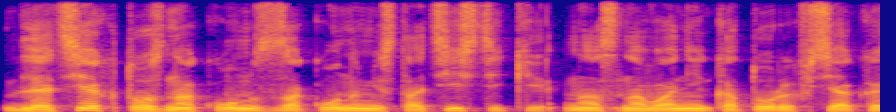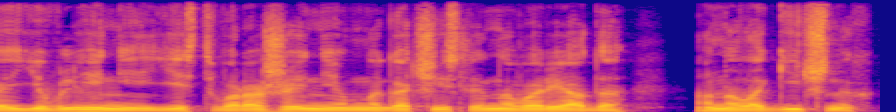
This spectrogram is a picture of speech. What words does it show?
Для тех, кто знаком с законами статистики, на основании которых всякое явление есть выражение многочисленного ряда аналогичных,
